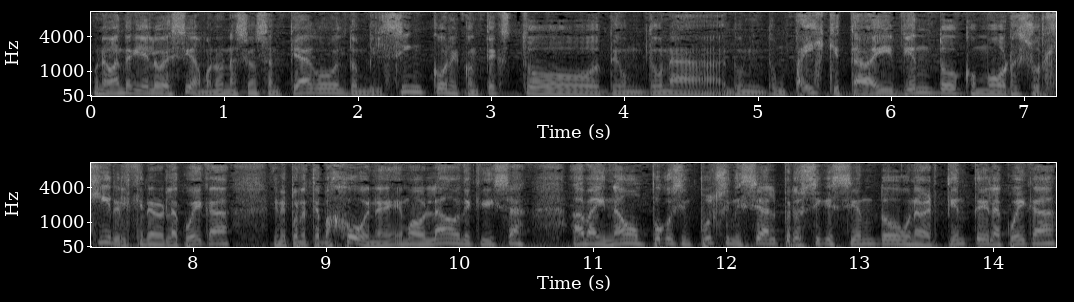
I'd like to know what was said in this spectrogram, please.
una banda que ya lo decíamos, ¿no? Nació en Santiago el 2005 en el contexto de un, de, una, de, un, país que estaba ahí viendo cómo resurgir el género de la cueca en el ponente más joven. ¿eh? Hemos hablado de que quizás ha vainado un poco ese impulso inicial, pero sigue siendo una vertiente de la cueca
